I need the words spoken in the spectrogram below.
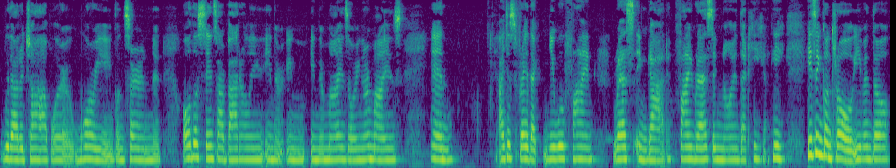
without a job or worry and concern and all those things are battling in their in, in their minds or in our minds. And i just pray that you will find rest in god find rest in knowing that he he he's in control even though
